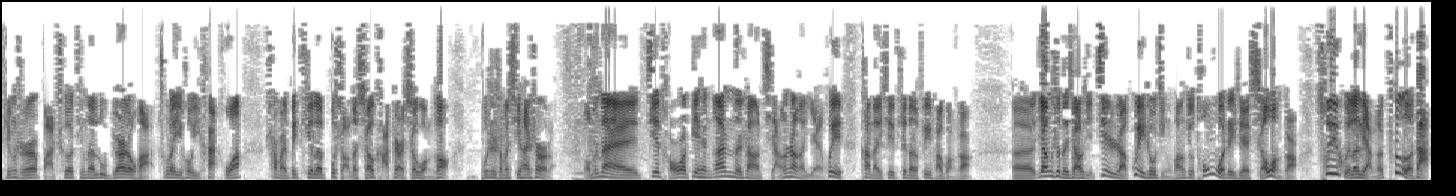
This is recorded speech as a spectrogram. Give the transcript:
平时把车停在路边的话，出来以后一看，嚯，上面被贴了不少的小卡片、小广告，不是什么稀罕事儿了。我们在街头啊、电线杆子上、墙上啊，也会看到一些贴的非法广告。呃，央视的消息，近日啊，贵州警方就通过这些小广告，摧毁了两个特大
